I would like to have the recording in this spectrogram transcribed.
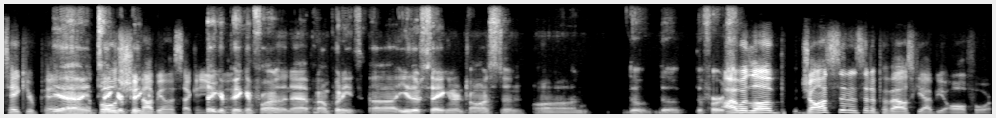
take your pick. Yeah, I Uh, mean, both should pick- not be on the second. take your pick in front of the net, but I'm putting uh, either Seguin or Johnston on the the the first. I would love Johnston instead of Pavelski. I'd be all for.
